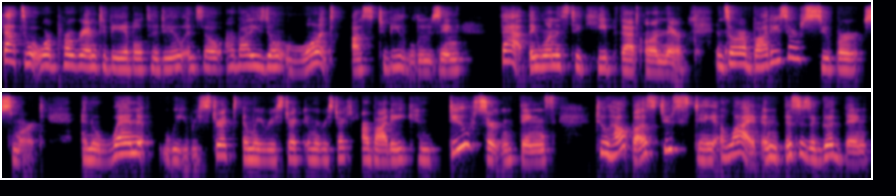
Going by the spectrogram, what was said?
that's what we're programmed to be able to do. And so our bodies don't want us to be losing fat. They want us to keep that on there. And so our bodies are super smart. And when we restrict and we restrict and we restrict, our body can do certain things to help us to stay alive. And this is a good thing.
